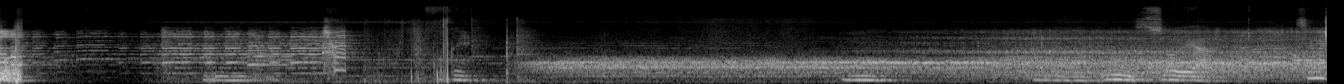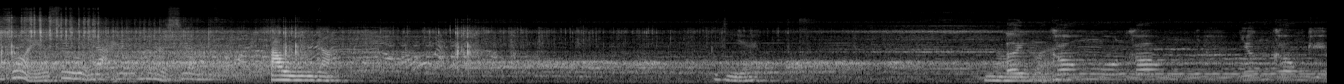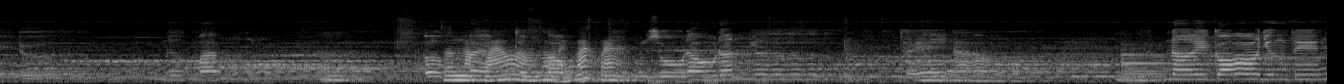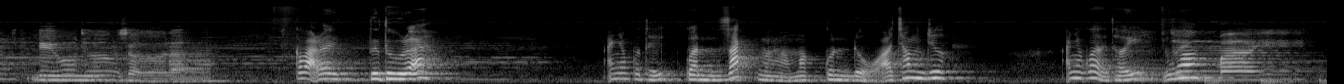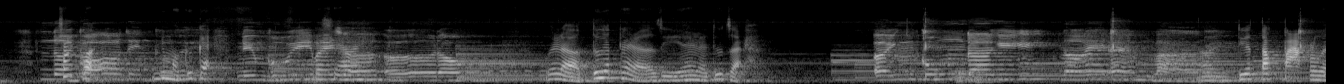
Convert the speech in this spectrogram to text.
Xe hiện đại đâu hay là xe tàu nhỉ cái gì đấy Ngầu anh vậy. không muốn khóc nhưng không kìm được nước mắt Ừ. Rồi mặc áo à, nó phải vác ra. dù đau đớn như thế nào nơi có những tiếng yêu thương giờ các bạn ơi từ từ đã. Anh em có thấy quần rách mà mặc quần đỏ ở trong chưa? Anh em có thể thấy đúng không? Chắc vậy. Nhưng mà cứ kệ. đâu? Với là tuyết hay là gì hay là tuyết giả anh cũng đã nghĩ nơi em là à, tuyết tóc bạc luôn.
